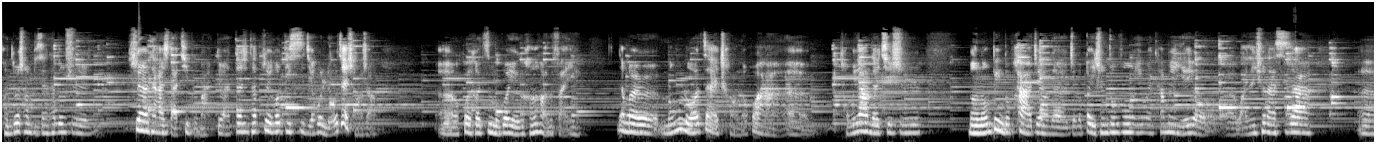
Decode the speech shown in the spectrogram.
很多场比赛他都是，虽然他还是打替补嘛，对吧？但是他最后第四节会留在场上，呃，会和字母哥有一个很好的反应。那么蒙罗在场的话，呃，同样的，其实猛龙并不怕这样的这个背身中锋，因为他们也有呃瓦伦修纳斯啊，呃，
